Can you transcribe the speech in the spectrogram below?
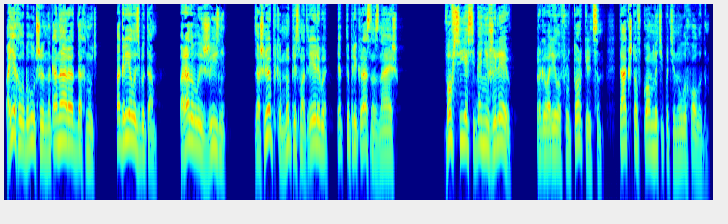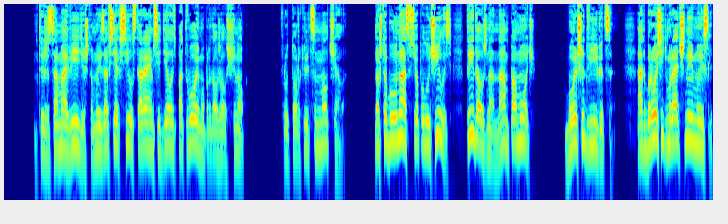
Поехала бы лучше на Канары отдохнуть. Погрелась бы там. Порадовалась жизни. За шлепиком мы присмотрели бы. Это ты прекрасно знаешь. Вовсе я себя не жалею проговорила Фру Торкельсон так, что в комнате потянуло холодом. «Ты же сама видишь, что мы изо всех сил стараемся делать по-твоему», — продолжал щенок. Фру Торкельсон молчала. «Но чтобы у нас все получилось, ты должна нам помочь. Больше двигаться, отбросить мрачные мысли.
